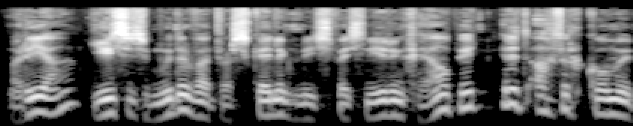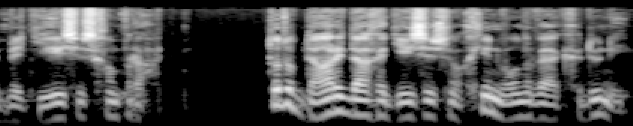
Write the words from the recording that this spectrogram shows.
Maria, Jesus se moeder wat waarskynlik met die spesiering gehelp het, het dit agtergekom en met Jesus gaan praat. Tot op daardie dag het Jesus nog geen wonderwerk gedoen nie.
